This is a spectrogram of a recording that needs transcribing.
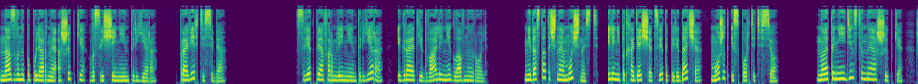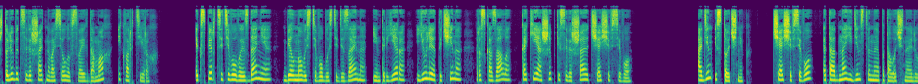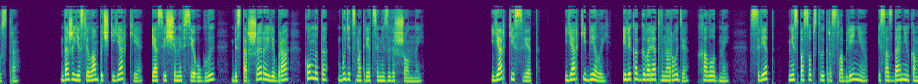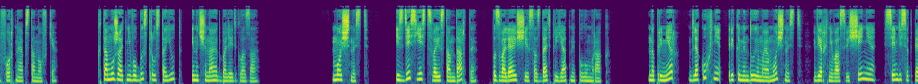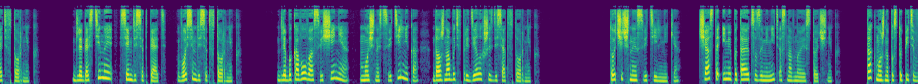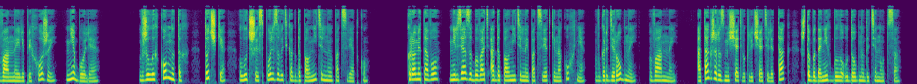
Названы популярные ошибки в освещении интерьера. Проверьте себя. Свет при оформлении интерьера играет едва ли не главную роль. Недостаточная мощность или неподходящая цветопередача может испортить все. Но это не единственные ошибки, что любят совершать новоселы в своих домах и квартирах. Эксперт сетевого издания «Белновости» в области дизайна и интерьера Юлия Тычина рассказала, какие ошибки совершают чаще всего. Один источник. Чаще всего это одна единственная потолочная люстра. Даже если лампочки яркие и освещены все углы, без торшера или бра, комната будет смотреться незавершенной. Яркий свет. Яркий белый, или, как говорят в народе, холодный, свет не способствует расслаблению и созданию комфортной обстановки. К тому же от него быстро устают и начинают болеть глаза. Мощность. И здесь есть свои стандарты, позволяющие создать приятный полумрак. Например, для кухни рекомендуемая мощность верхнего освещения 75 вторник. Для гостиной 75-80 вторник. Для бокового освещения мощность светильника должна быть в пределах 60 вторник. Точечные светильники. Часто ими пытаются заменить основной источник. Так можно поступить в ванной или прихожей, не более. В жилых комнатах точки лучше использовать как дополнительную подсветку. Кроме того, нельзя забывать о дополнительной подсветке на кухне, в гардеробной, ванной, а также размещать выключатели так, чтобы до них было удобно дотянуться.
